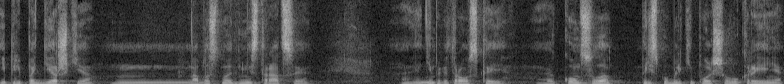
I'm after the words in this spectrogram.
и при областной администрации э, Днепропетровской э, консула Республики Польша в Украине.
